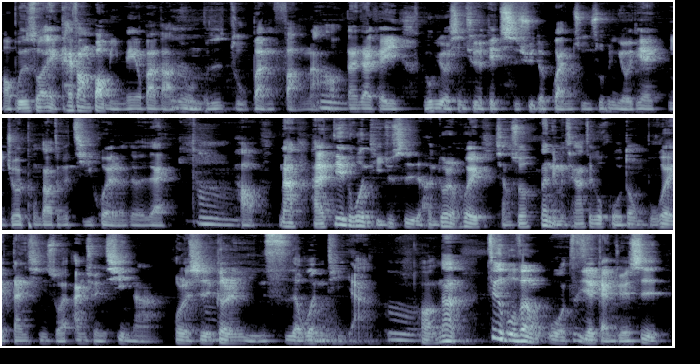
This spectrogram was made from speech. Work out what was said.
好，不是说哎开放报名没有办法，因为我们不是主办方啦，嗯。哈，大家可以如果有兴趣的可以持续的关注，说不定有一天你就会碰到这个机会了，对不对？嗯，好，那还第二个问题就是，很多人会想说，那你们参加这个活动不会担心所谓安全性啊，或者是个人隐私的问题哦，那这个部分我自己的感觉是，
